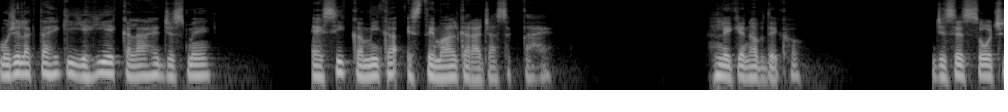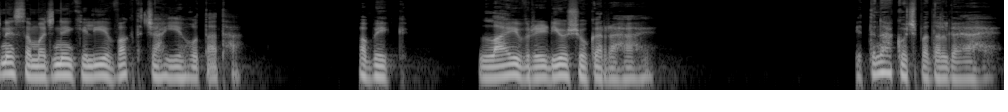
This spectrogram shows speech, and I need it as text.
मुझे लगता है कि यही एक कला है जिसमें ऐसी कमी का इस्तेमाल करा जा सकता है। लेकिन अब देखो, जिसे सोचने समझने के लिए वक्त चाहिए होता था, अब एक लाइव रेडियो शो कर रहा है। इतना कुछ बदल गया है।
